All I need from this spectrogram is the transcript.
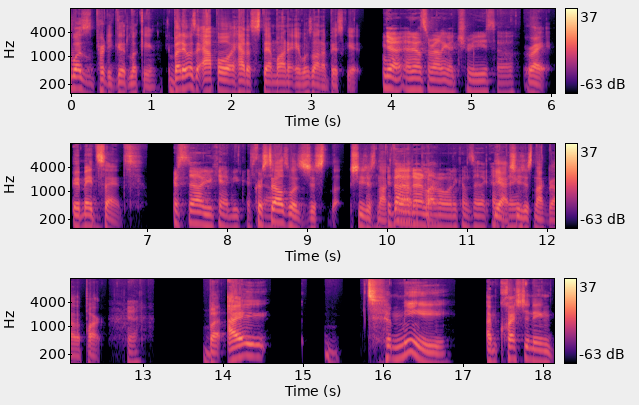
was pretty good looking, but it was apple. It had a stem on it. It was on a biscuit. Yeah, and it was surrounding a tree, so Right. It made sense. Christelle, you can't be Christelle. Christelle's was just she just knocked She's it out of the another park. level when it comes to that kind Yeah, of she just knocked it out of the park. Yeah. But I, to me, I'm questioning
